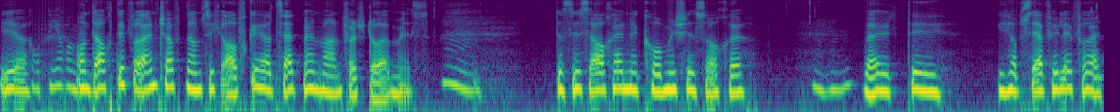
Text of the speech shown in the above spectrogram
ja. Gruppierungen. Und auch die Freundschaften haben sich aufgehört, seit mein Mann verstorben ist. Hm. Das ist auch eine komische Sache, Mhm. weil die, ich habe sehr viele, Freund,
